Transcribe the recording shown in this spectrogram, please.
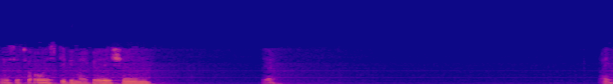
this is for OSDB migration. Yeah. Right.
